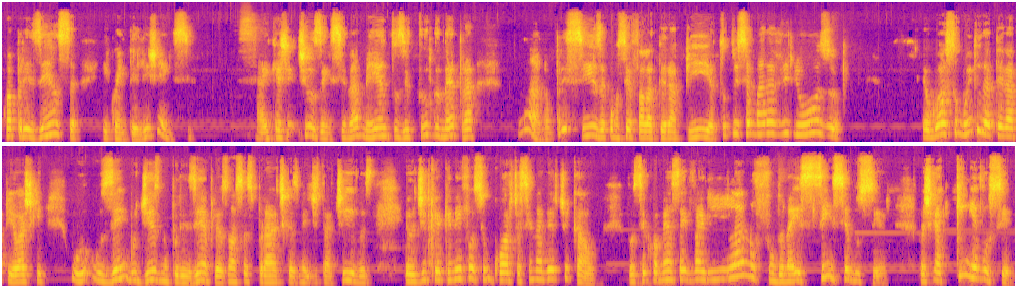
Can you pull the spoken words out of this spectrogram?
com a presença e com a inteligência. Sim. Aí que a gente usa ensinamentos e tudo, né, para não, não precisa, como você fala, terapia, tudo isso é maravilhoso. Eu gosto muito da terapia. Eu acho que o, o Zen budismo, por exemplo, as nossas práticas meditativas, eu digo que é que nem fosse um corte assim na vertical. Você começa e vai lá no fundo, na essência do ser, para chegar quem é você?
